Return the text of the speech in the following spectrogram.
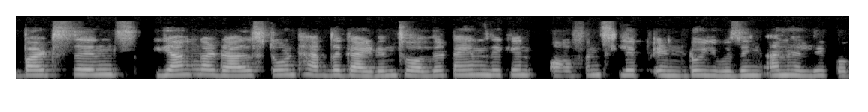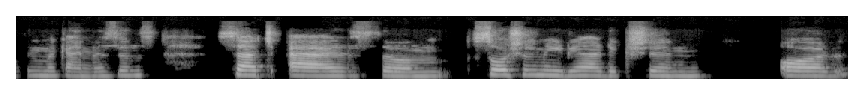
but since young adults don't have the guidance all the time, they can often slip into using unhealthy coping mechanisms such as um, social media addiction or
